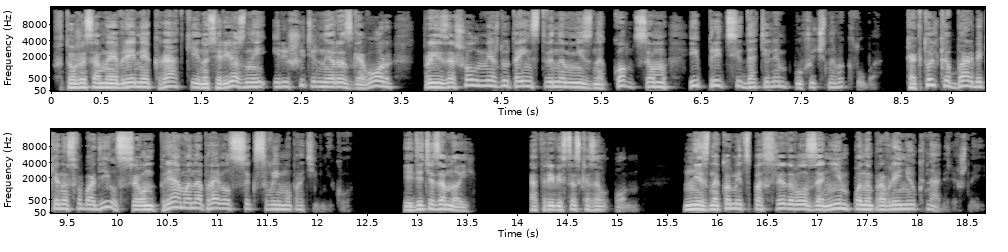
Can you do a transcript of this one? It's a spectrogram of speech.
В то же самое время краткий, но серьезный и решительный разговор произошел между таинственным незнакомцем и председателем пушечного клуба. Как только Барбикен освободился, он прямо направился к своему противнику. «Идите за мной», — отрывисто сказал он. Незнакомец последовал за ним по направлению к набережной.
